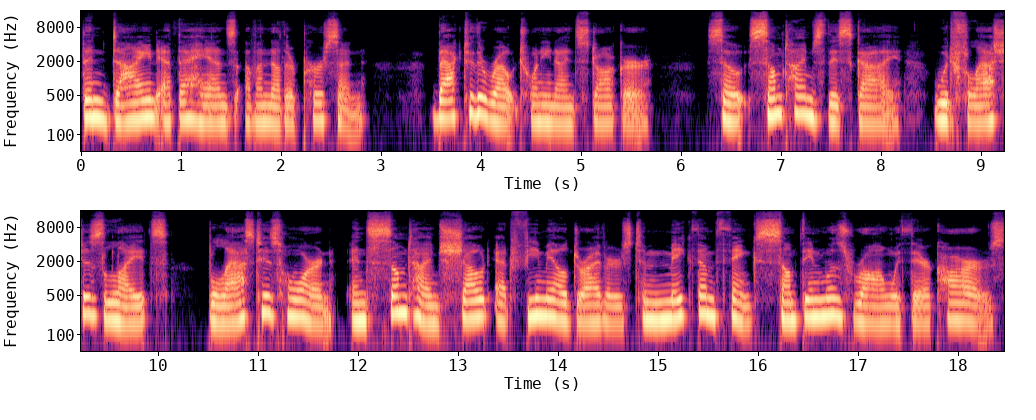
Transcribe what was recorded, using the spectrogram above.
than dying at the hands of another person. Back to the Route 29 stalker. So sometimes this guy would flash his lights, blast his horn, and sometimes shout at female drivers to make them think something was wrong with their cars.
